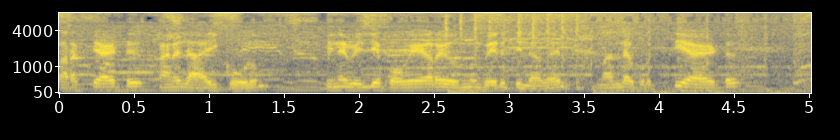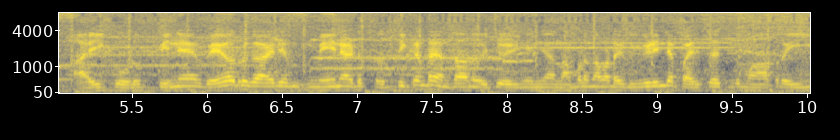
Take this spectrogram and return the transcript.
കറക്റ്റായിട്ട് കനലായിക്കോളും. പിന്നെ വലിയ പുകയേറെ ഒന്നും വരത്തില്ല. അതെ നല്ല വൃത്തിയായിട്ട് ആയിക്കോളും. പിന്നെ വേറൊരു കാര്യം മെയിനായിട്ട് ശ്രദ്ധിക്കേണ്ടത് എന്താണെന്ന് വെച്ച് കഴിഞ്ഞ് കഴിഞ്ഞാൽ നമ്മൾ നമ്മുടെ വീടിന്റെ പരിസരത്ത് മാത്രമേ ഈ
